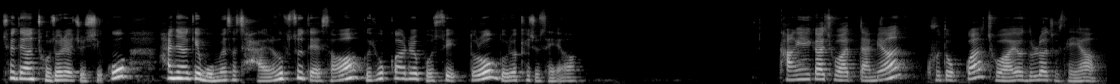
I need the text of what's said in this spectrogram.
최대한 조절해 주시고 한약이 몸에서 잘 흡수돼서 그 효과를 볼 수 있도록 노력해 주세요. 강의가 좋았다면 구독과 좋아요 눌러주세요.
